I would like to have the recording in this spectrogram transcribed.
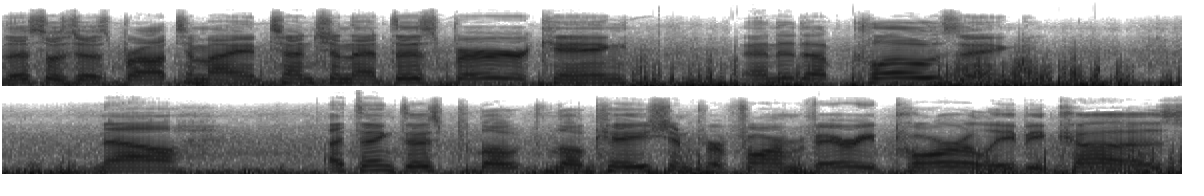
this was just brought to my attention that this Burger King ended up closing. Now, I think this lo location performed very poorly because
